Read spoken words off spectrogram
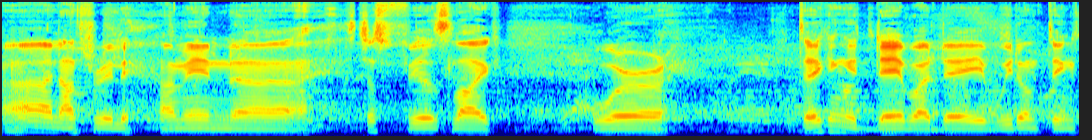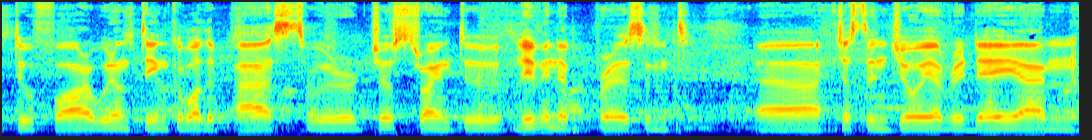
Uh, not really. I mean, uh, it just feels like we're taking it day by day. We don't think too far. We don't think about the past. We're just trying to live in the present, uh, just enjoy every day and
